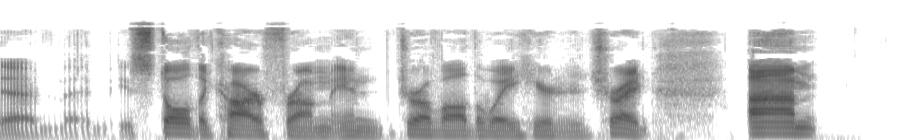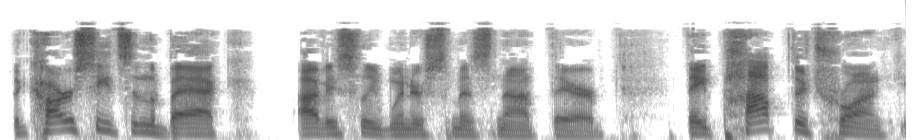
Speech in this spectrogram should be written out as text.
uh, stole the car from and drove all the way here to Detroit. Um, the car seats in the back. Obviously, Winter Smith's not there. They pop the trunk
